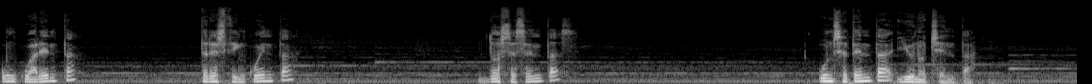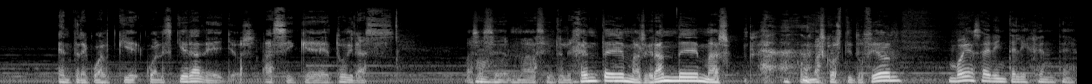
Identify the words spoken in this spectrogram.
un 40, 350, dos 60, un 70 y un 80. Entre cualquier, cualesquiera de ellos. Así que tú dirás, ¿vas a ser más inteligente, más grande, más con más constitución? Voy a ser inteligente.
